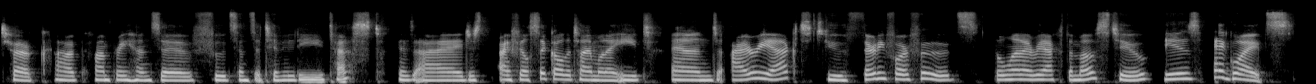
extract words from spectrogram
took a comprehensive food sensitivity test because i just i feel sick all the time when i eat. And i react to 34 foods. The one i react the most to is egg whites.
